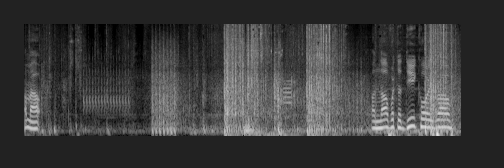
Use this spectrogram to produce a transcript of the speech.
I'm out. Enough with the decoys, bro.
